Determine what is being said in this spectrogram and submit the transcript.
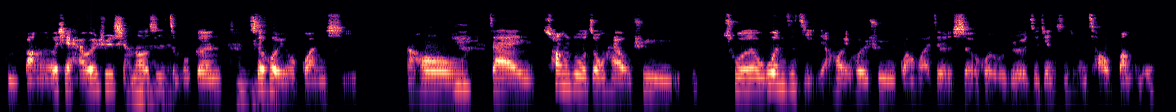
很棒，而且还会去想到是怎么跟社会有关系，然后嗯在创作中还有去除了问自己，然后也会去关怀这个社会。我觉得这件事情超棒的。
